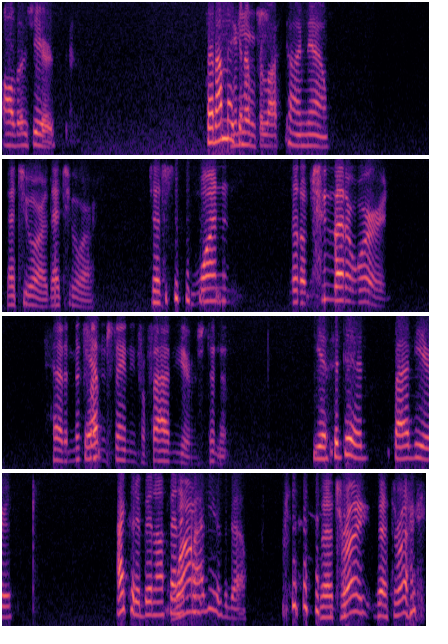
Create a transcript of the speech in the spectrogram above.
all those years. But I'm making up for lost time now. That you are. That you are. Just one little two-letter word had a misunderstanding yep. for five years, didn't it? Yes, it did. Five years. I could have been authentic wow. five years ago. That's right. That's right.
